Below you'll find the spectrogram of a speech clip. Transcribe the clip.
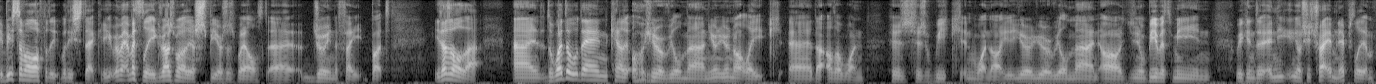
He beats them all off with, with his stick. He, admittedly, he grabs one of their spears as well uh, during the fight, but he does all that. And the widow then kind of like, oh, you're a real man. You're you're not like uh, that other one who's who's weak and whatnot. You- You're you're a real man. Oh, you know, be with me and we can do. And you know, she's trying to manipulate him,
